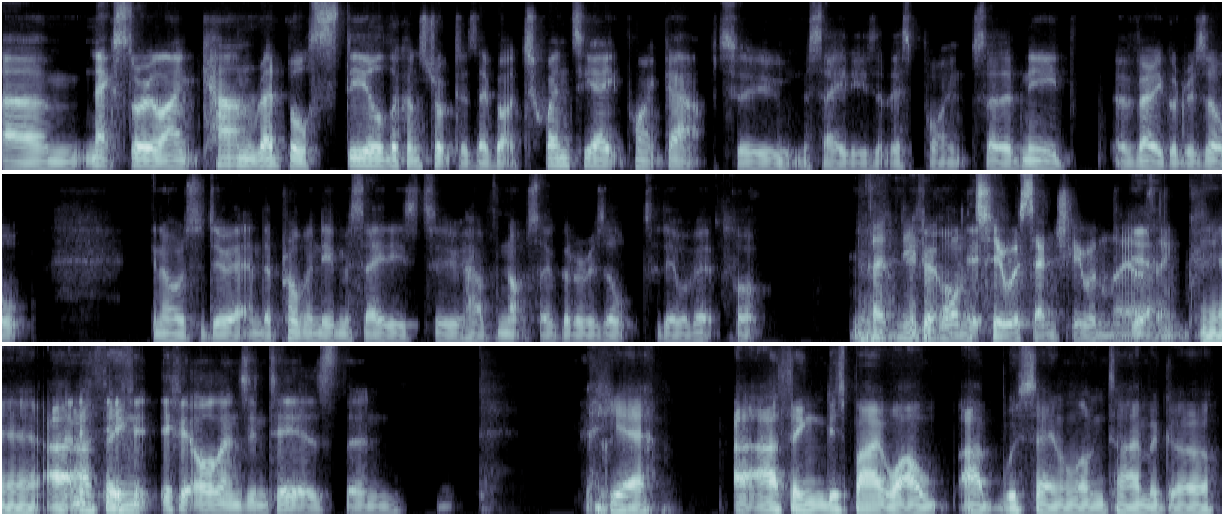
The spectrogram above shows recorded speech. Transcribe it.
Um, next storyline: Can Red Bull steal the constructors? They've got a 28 point gap to Mercedes at this point, so they'd need a very good result in order to do it, and they probably need Mercedes to have not so good a result to deal with it. But you know, They'd need it- one, it- two essentially, wouldn't they? I think. Yeah, and I, I think if it, if it all ends in tears, then Yeah, I, I think despite what I, I was saying a long time ago,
